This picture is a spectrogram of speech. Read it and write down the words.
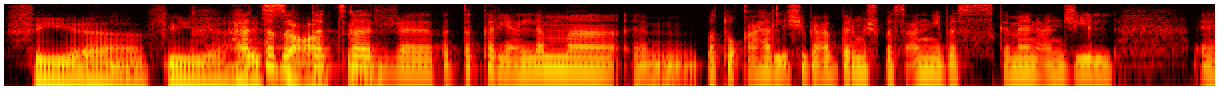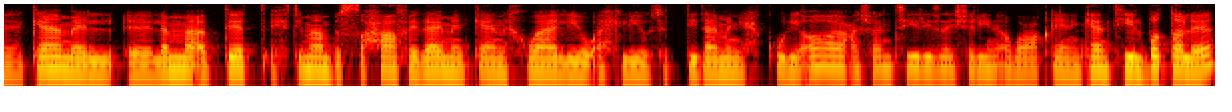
في آه، في هاي حتى الساعات. بتذكر بتذكر يعني لما بتوقع هذا الشيء بيعبر مش بس عني بس كمان عن جيل آه، كامل آه، لما أبديت اهتمام بالصحافة دائما كان إخوالي وأهلي وستي دائما يحكوا لي آه عشان تصيري زي شيرين أبو عقل. يعني كانت هي البطلة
